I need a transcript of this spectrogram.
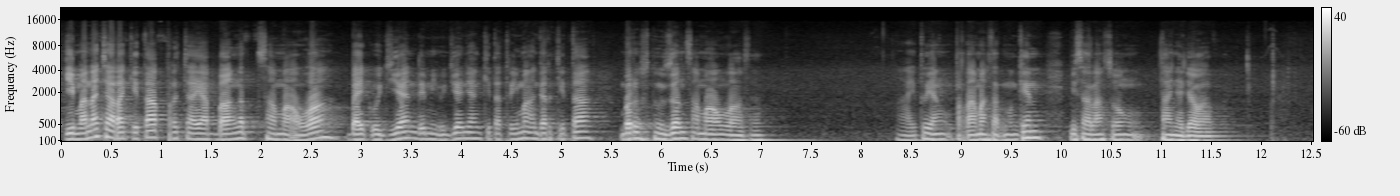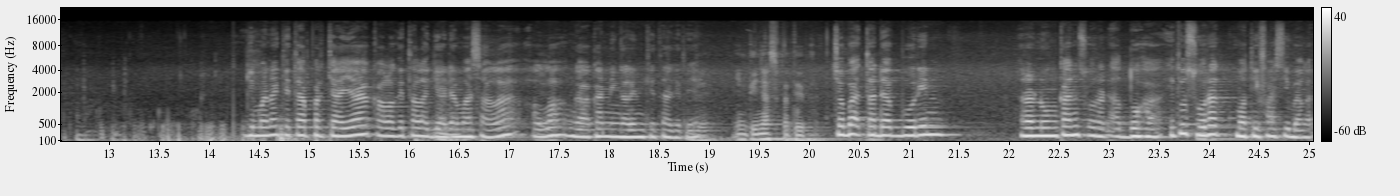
Gimana cara kita percaya banget sama Allah, baik ujian demi ujian yang kita terima agar kita berhusnuzon sama Allah. Ustaz. Nah itu yang pertama Ustaz. Mungkin bisa langsung tanya jawab. Gimana kita percaya kalau kita lagi ada masalah, Allah nggak akan ninggalin kita gitu ya? Oke, Intinya seperti itu. Coba tadaburin, renungkan surat Ad-Duha. Itu surat motivasi banget.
